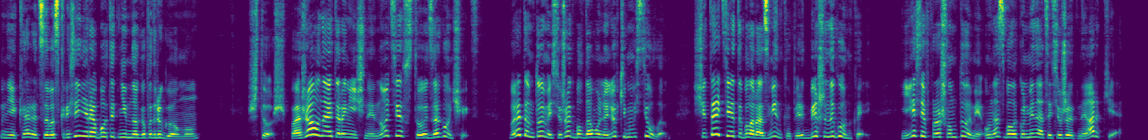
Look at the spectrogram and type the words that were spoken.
Мне кажется, воскресенье работает немного по-другому. Что ж, пожалуй, на этой ироничной ноте стоит закончить. В этом томе сюжет был довольно легким и веселым. Считайте, это была разминка перед бешеной гонкой. Если в прошлом томе у нас была кульминация сюжетной арки,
